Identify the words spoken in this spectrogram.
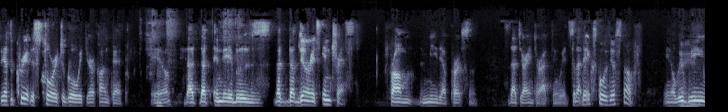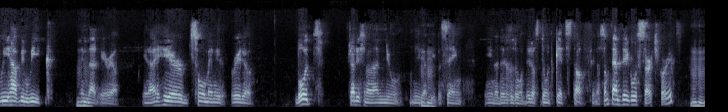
So you have to create a story to go with your content, you know, that that enables that that generates interest from the media person that you're interacting with so that they expose your stuff. You know, we, we, we have been weak mm-hmm. in that area. You know, I hear so many radio, both traditional and new media mm-hmm. people saying, you know, they just don't they just don't get stuff. You know, sometimes they go search for it mm-hmm.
